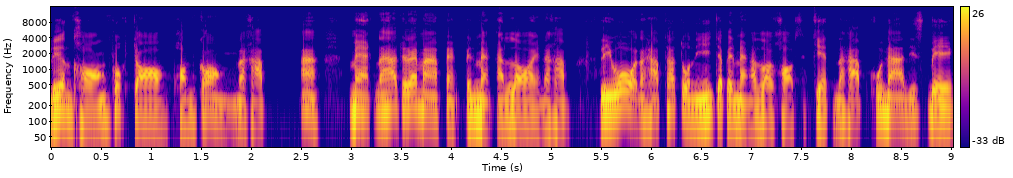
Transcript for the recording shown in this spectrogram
เรื่องของพวกจอพร้อมกล้องนะครับ อะแม็กนะครับจะได้มาแปกเป็นแม็กอัลลอยนะครับรีโวนะครับถ้าตัวนี้จะเป็นแม็กอัลลอยขอบ 17 นะครับ คู่หน้าดิสเบรก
